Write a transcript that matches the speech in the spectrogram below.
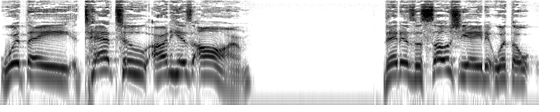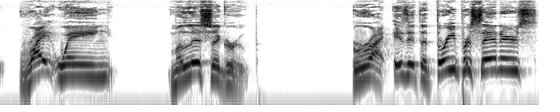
with a tattoo on his arm that is associated with a right wing militia group. Right. Is it the three percenters?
